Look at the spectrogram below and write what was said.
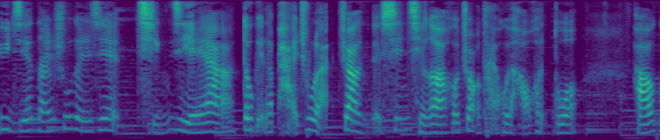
郁结难舒的一些情节呀，都给它排出来，这样你的心情啊和状态会好很多。好，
